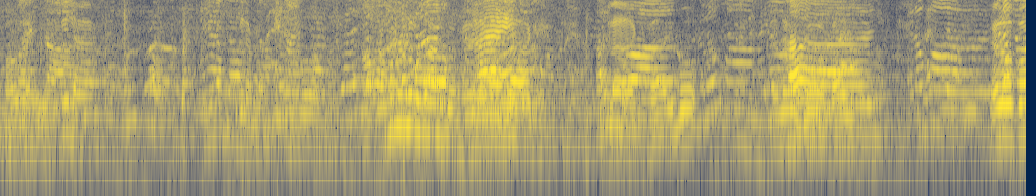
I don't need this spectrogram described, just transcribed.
Sige lang. Sige lang, sige lang. Guys! Vlog. Hi po. Hello po. Hi! Hello po. Hello po.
